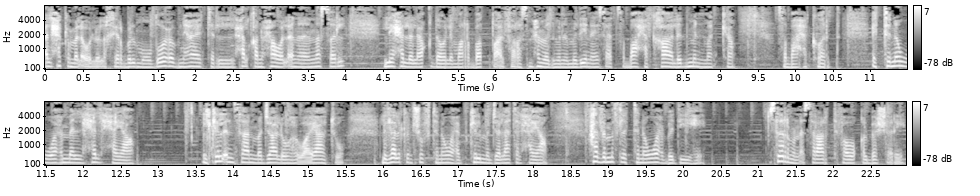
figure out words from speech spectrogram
الحكم الأول والأخير بالموضوع. وبنهاية الحلقة نحاول أننا نصل لحل العقدة ولمربط الفرس. محمد من المدينة يسعد صباحك. خالد من مكة. صباحك ورد. التنوع ملح الحياة. لكل إنسان مجاله وهواياته لذلك نشوف تنوع بكل مجالات الحياة. هذا مثل التنوع بديهي. سر من أسرار التفوق البشري.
